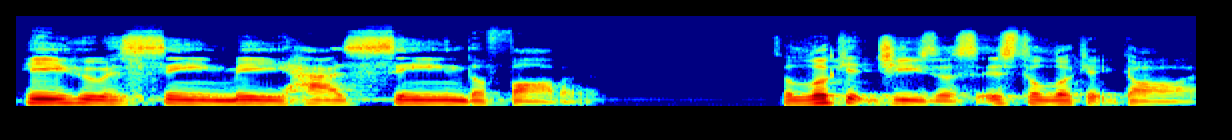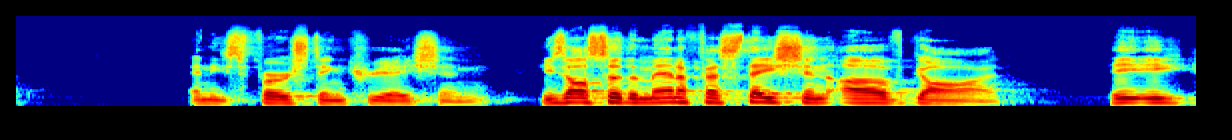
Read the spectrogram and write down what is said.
He who has seen me has seen the Father. To look at Jesus is to look at God. And he's first in creation. He's also the manifestation of God. He,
